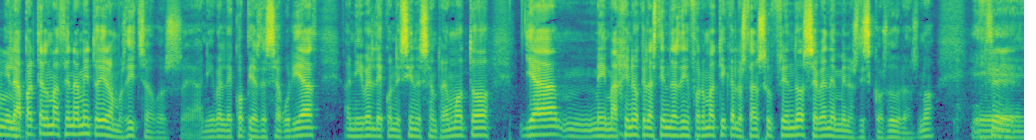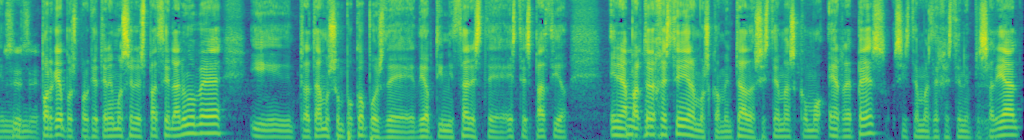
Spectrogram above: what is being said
Y la parte de almacenamiento ya lo hemos dicho, pues a nivel de copias de seguridad, a nivel de conexiones en remoto, ya me imagino que las tiendas de informática lo están sufriendo, se venden menos discos duros, ¿no? Eh, ¿Por qué? Pues porque tenemos el espacio en la nube y tratamos un poco pues de, optimizar este, este espacio. En el apartado de gestión ya lo hemos comentado, sistemas como RPs, sistemas de gestión empresarial,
